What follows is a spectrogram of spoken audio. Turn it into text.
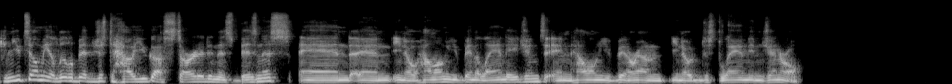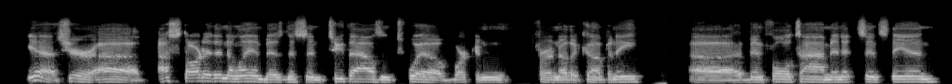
can you tell me a little bit just how you got started in this business, and and you know how long you've been a land agent, and how long you've been around, you know, just land in general? Yeah, sure. Uh, I started in the land business in 2012, working for another company. Uh, I've been full time in it since then.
